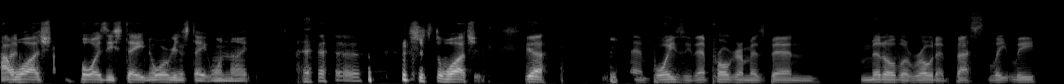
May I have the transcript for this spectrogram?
I watched Boise State and Oregon State one night just to watch it. Yeah, and Boise, that program has been middle of the road at best lately.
